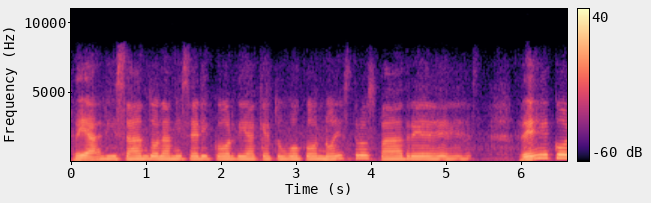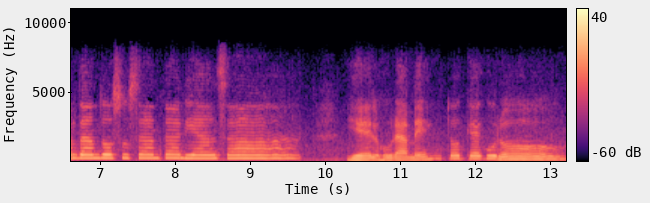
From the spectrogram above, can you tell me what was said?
realizando la misericordia que tuvo con nuestros padres, recordando su santa alianza y el juramento que juró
